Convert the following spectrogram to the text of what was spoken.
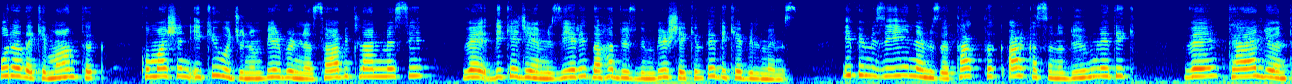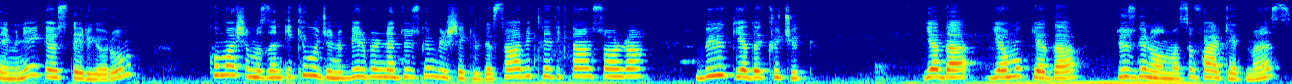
Buradaki mantık kumaşın iki ucunun birbirine sabitlenmesi ve dikeceğimiz yeri daha düzgün bir şekilde dikebilmemiz. İpimizi iğnemize taktık, arkasını düğümledik ve tel yöntemini gösteriyorum. Kumaşımızın iki ucunu birbirine düzgün bir şekilde sabitledikten sonra büyük ya da küçük ya da yamuk ya da düzgün olması fark etmez.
